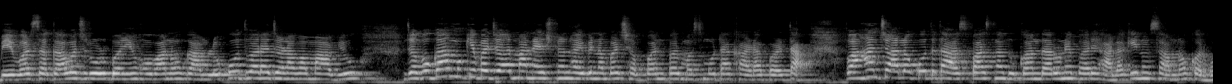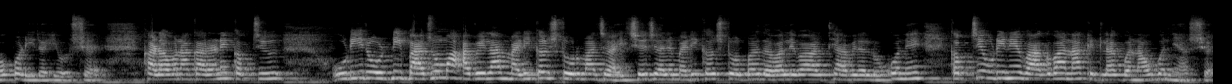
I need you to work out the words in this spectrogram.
બે વર્ષ અગાઉ જ રોડ બન્યો હોવાનું ગામ લોકો દ્વારા જણાવવામાં આવ્યું. જબુગા મુખ્ય બજારમાં નેશનલ હાઈવે નંબર છપ્પન પર મસમોટા ખાડા પડતા વાહન ચાલકો તથા આસપાસના દુકાનદારોને ભારે હાલાકીનો સામનો કરવો પડી રહ્યો છે. ખાડાઓના કારણે કપચી ઉડી રોડની બાજુમાં આવેલા મેડિકલ સ્ટોરમાં જાય છે. જ્યારે મેડિકલ સ્ટોર પર દવા લેવા અર્થે આવેલા લોકોને કપચી ઉડીને વાગવાના કેટલાક બનાવ બન્યા છે.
